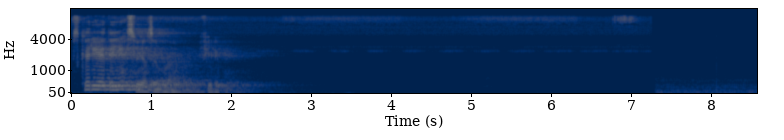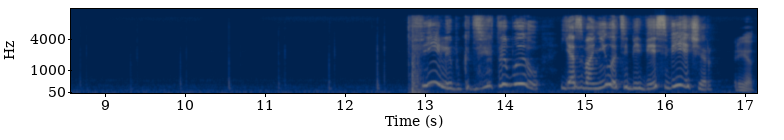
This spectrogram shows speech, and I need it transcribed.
Скорее, это я связываю, Филипп. Филипп, где ты был? Я звонила тебе весь вечер. Привет.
